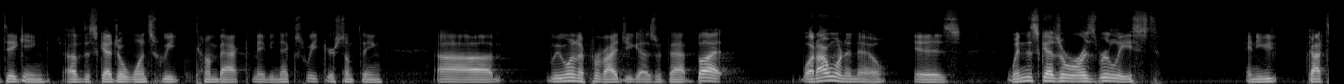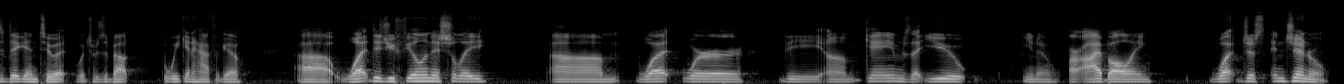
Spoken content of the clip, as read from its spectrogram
digging of the schedule once we come back, maybe next week or something. Um we want to provide you guys with that, but what I want to know is when the schedule was released and you got to dig into it, which was about a week and a half ago. Uh, what did you feel initially? Um, what were the um, games that you, you know, are eyeballing? What just in general?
